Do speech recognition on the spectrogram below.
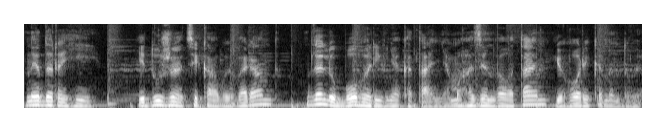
недорогий і дуже цікавий варіант для любого рівня катання. Магазин Велотайм його рекомендує.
